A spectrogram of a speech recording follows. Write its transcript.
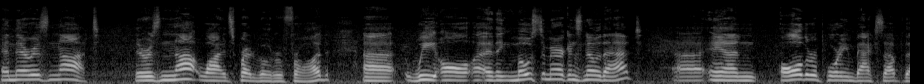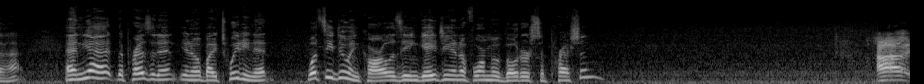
And there is not. There is not widespread voter fraud. Uh, we all, I think most Americans know that, uh, and all the reporting backs up that. And yet, the president, you know, by tweeting it, what's he doing, Carl? Is he engaging in a form of voter suppression? Uh,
